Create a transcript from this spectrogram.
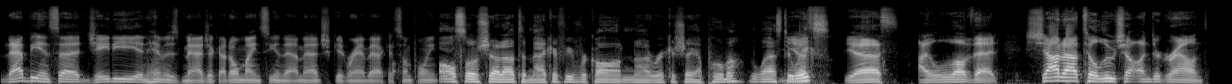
that being said, JD and him is magic. I don't mind seeing that match get ran back at some point. Also, shout out to McAfee for calling uh, Ricochet a Puma the last two yes. weeks. Yes. I love that. Shout out to Lucha Underground.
